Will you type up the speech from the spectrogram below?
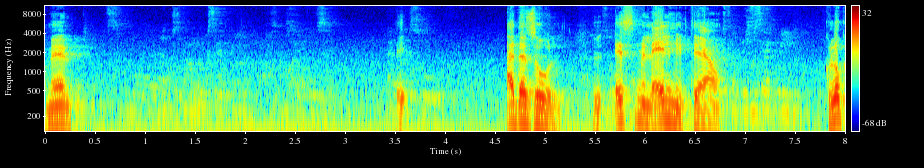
مال؟ اسمه. إيه؟ ادازول الاسم العلمي بتاعه. كلوك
